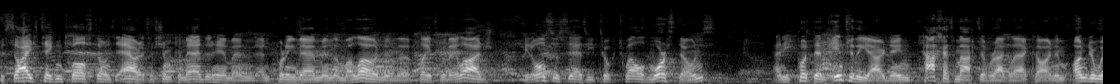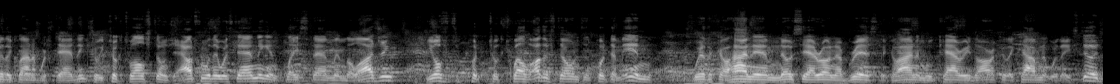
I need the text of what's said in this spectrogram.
Besides taking 12 stones out, as Hashem commanded him, and, and putting them in the malone, in the place where they lodge, it also says he took 12 more stones and he put them into the Yarden, tachas matzav raglei kohanim, under where the kohanim were standing. So he took 12 stones out from where they were standing and placed them in the lodging. He also put, took 12 other stones and put them in where the kohanim, no Aron Abris, the kohanim who carried the Ark of the Covenant where they stood.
